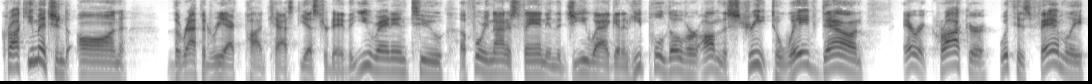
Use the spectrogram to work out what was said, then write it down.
Croc, you mentioned on the Rapid React podcast yesterday that you ran into a 49ers fan in the G Wagon and he pulled over on the street to wave down – Eric Crocker with his family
